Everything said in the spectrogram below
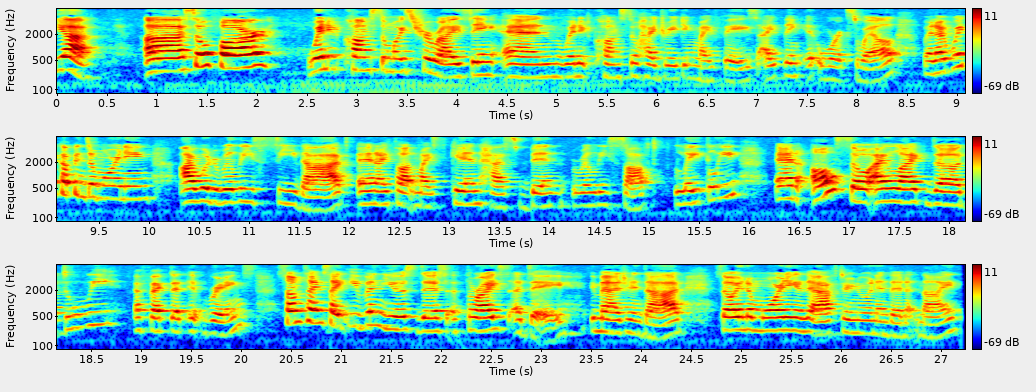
yeah, uh, so far when it comes to moisturizing and when it comes to hydrating my face, I think it works well. When I wake up in the morning, I would really see that and I thought my skin has been really soft lately. And also, I like the dewy effect that it brings. Sometimes I even use this thrice a day. Imagine that. So in the morning, in the afternoon, and then at night.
